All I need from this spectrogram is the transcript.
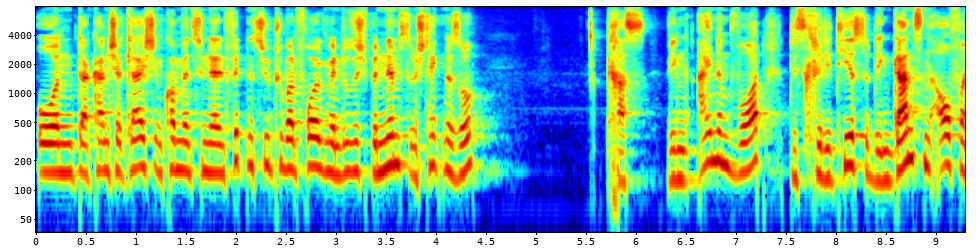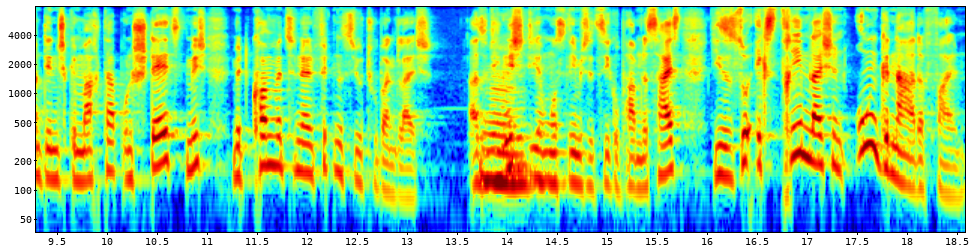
Und dann kann ich ja gleich den konventionellen Fitness-YouTubern folgen, wenn du dich benimmst. Und ich denke mir so, krass. Wegen einem Wort diskreditierst du den ganzen Aufwand, den ich gemacht habe und stellst mich mit konventionellen Fitness-YouTubern gleich. Also die nicht die muslimische Zielgruppe haben. Das heißt, dieses so extrem leicht in Ungnade fallen,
